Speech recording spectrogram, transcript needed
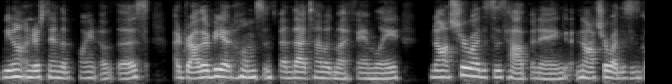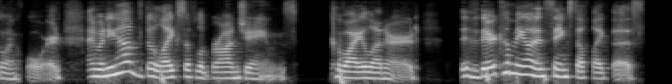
We don't understand the point of this. I'd rather be at home and spend that time with my family. Not sure why this is happening, not sure why this is going forward. And when you have the likes of LeBron James, Kawhi Leonard, if they're coming out and saying stuff like this,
